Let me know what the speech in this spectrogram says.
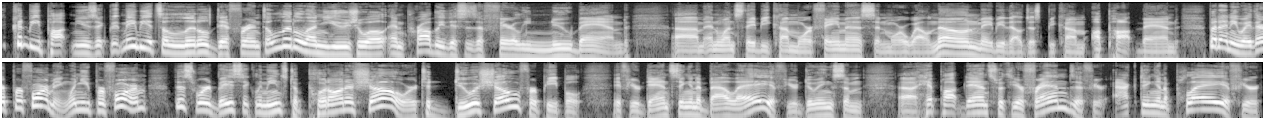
it could be pop music, but maybe it's a little different, a little unusual, and probably this is a fairly new band. Um, and once they become more famous and more well known, maybe they'll just become a pop band. But anyway, they're performing. When you perform, this word basically means to put on a show or to do a show for people. If you're dancing in a ballet, if you're doing some uh, hip hop dance with your friend, if you're acting in a play, if you're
